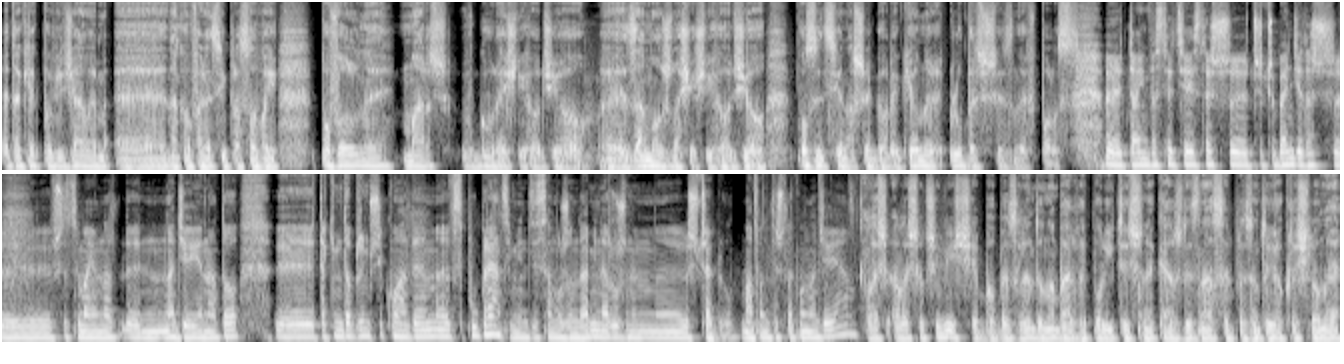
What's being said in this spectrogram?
e, tak jak powiedziałem e, na konferencji prasowej, powolny marsz w górę, jeśli chodzi o zamożność, jeśli chodzi o pozycję naszego regionu Lubelszczyzny w Polsce. Ta inwestycja jest też, czy, czy będzie też, wszyscy mają na, nadzieję na to, takim dobrym przykładem współpracy między samorządami na różnym szczeblu. Ma pan też taką nadzieję? Ależ, ależ oczywiście, bo bez względu na barwy polityczne. Każdy z nas reprezentuje określony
